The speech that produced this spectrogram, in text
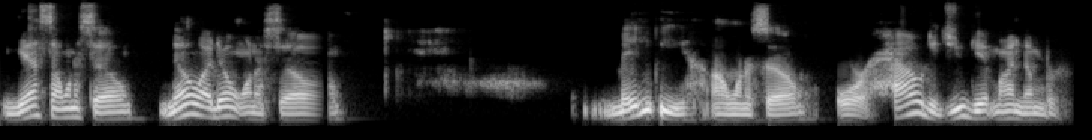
yes, I want to sell. No, I don't want to sell. Maybe I want to sell. Or how did you get my number?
